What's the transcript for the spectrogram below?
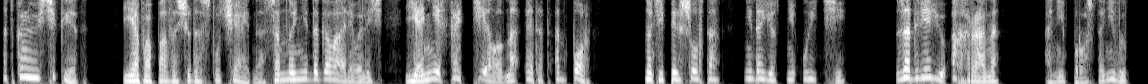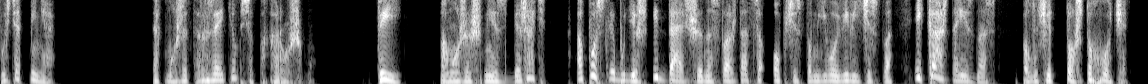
Открою секрет. Я попала сюда случайно, со мной не договаривались. Я не хотела на этот отбор. Но теперь султан не дает мне уйти. За дверью охрана. Они просто не выпустят меня. Так, может, разойдемся по-хорошему? Ты поможешь мне сбежать, а после будешь и дальше наслаждаться обществом Его Величества, и каждая из нас получит то, что хочет.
